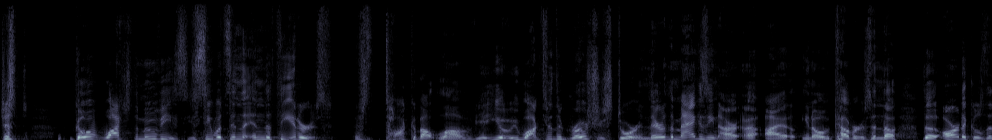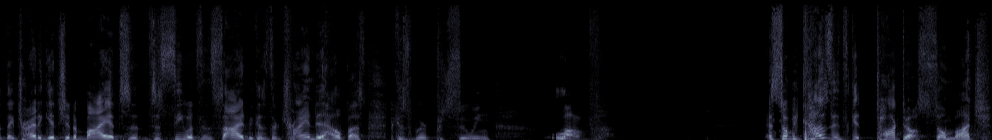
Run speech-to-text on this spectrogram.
Just go watch the movies. You see what's in the, in the theaters. There's talk about love. You, you, you, walk through the grocery store, and there are the magazine, uh, you know, covers and the, the articles that they try to get you to buy it to, to see what's inside because they're trying to help us because we're pursuing love. And so, because it's get talked about so much,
